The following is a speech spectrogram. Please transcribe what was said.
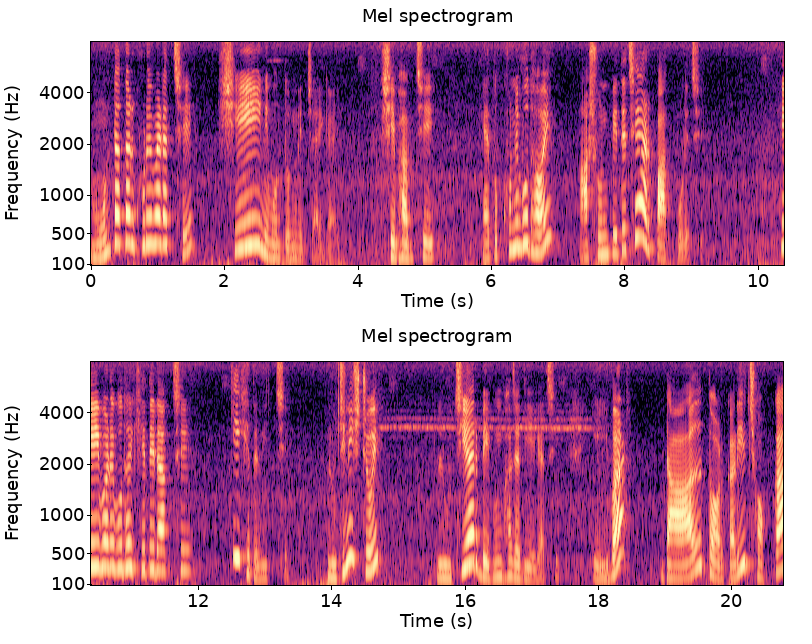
মনটা তার ঘুরে বেড়াচ্ছে সেই নেমন্তন্নের জায়গায়। সে ভাবছে, এতক্ষণে বোধ হয় আসন পেতেছে আর পাত পড়েছে। এইবারে বোধহয় খেতে ডাকছে। কি খেতে দিচ্ছে? লুচি নিশ্চয় লুচি আর বেগুন ভাজা দিয়ে গেছে। এইবার ডাল, তরকারি, ছক্কা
